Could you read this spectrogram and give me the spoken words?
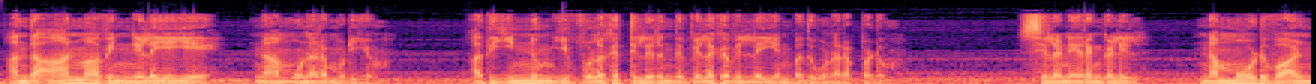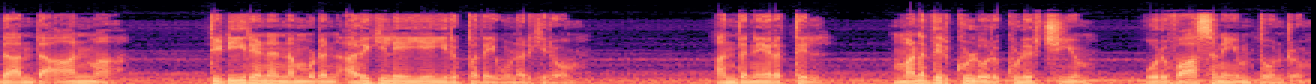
அந்த ஆன்மாவின் நிலையையே நாம் உணர முடியும். அது இன்னும் இவ்வுலகத்திலிருந்து விலகவில்லை என்பது உணரப்படும். சில நேரங்களில் நம்மோடு வாழ்ந்த அந்த ஆன்மா திடீரென நம்முடன் அருகிலேயே இருப்பதை உணர்கிறோம். அந்த நேரத்தில் மனதிற்குள் ஒரு குளிர்ச்சியும் ஒரு வாசனையும் தோன்றும்.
